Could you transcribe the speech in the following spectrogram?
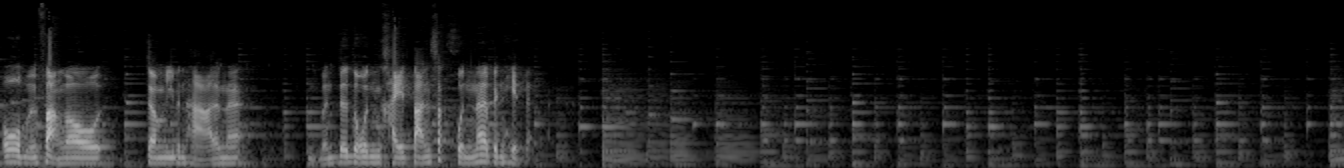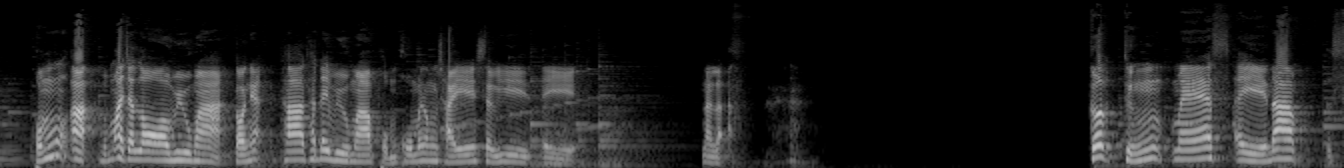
โอ้เหมือนฝั่งเราจะมีปัญหาแล้วนะ เหมือนจะโดนใครตันสักคนน่าจะเป็นเห็ดอะผมอะผมอาจจะรอวิวมา ตอนเนี้ย ถ้าถ้าได้วิวมา ผมคงไม่ต้องใช้เซรีเอนั่นแหละก็ถึงแม้ไอ้หน้าเซ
